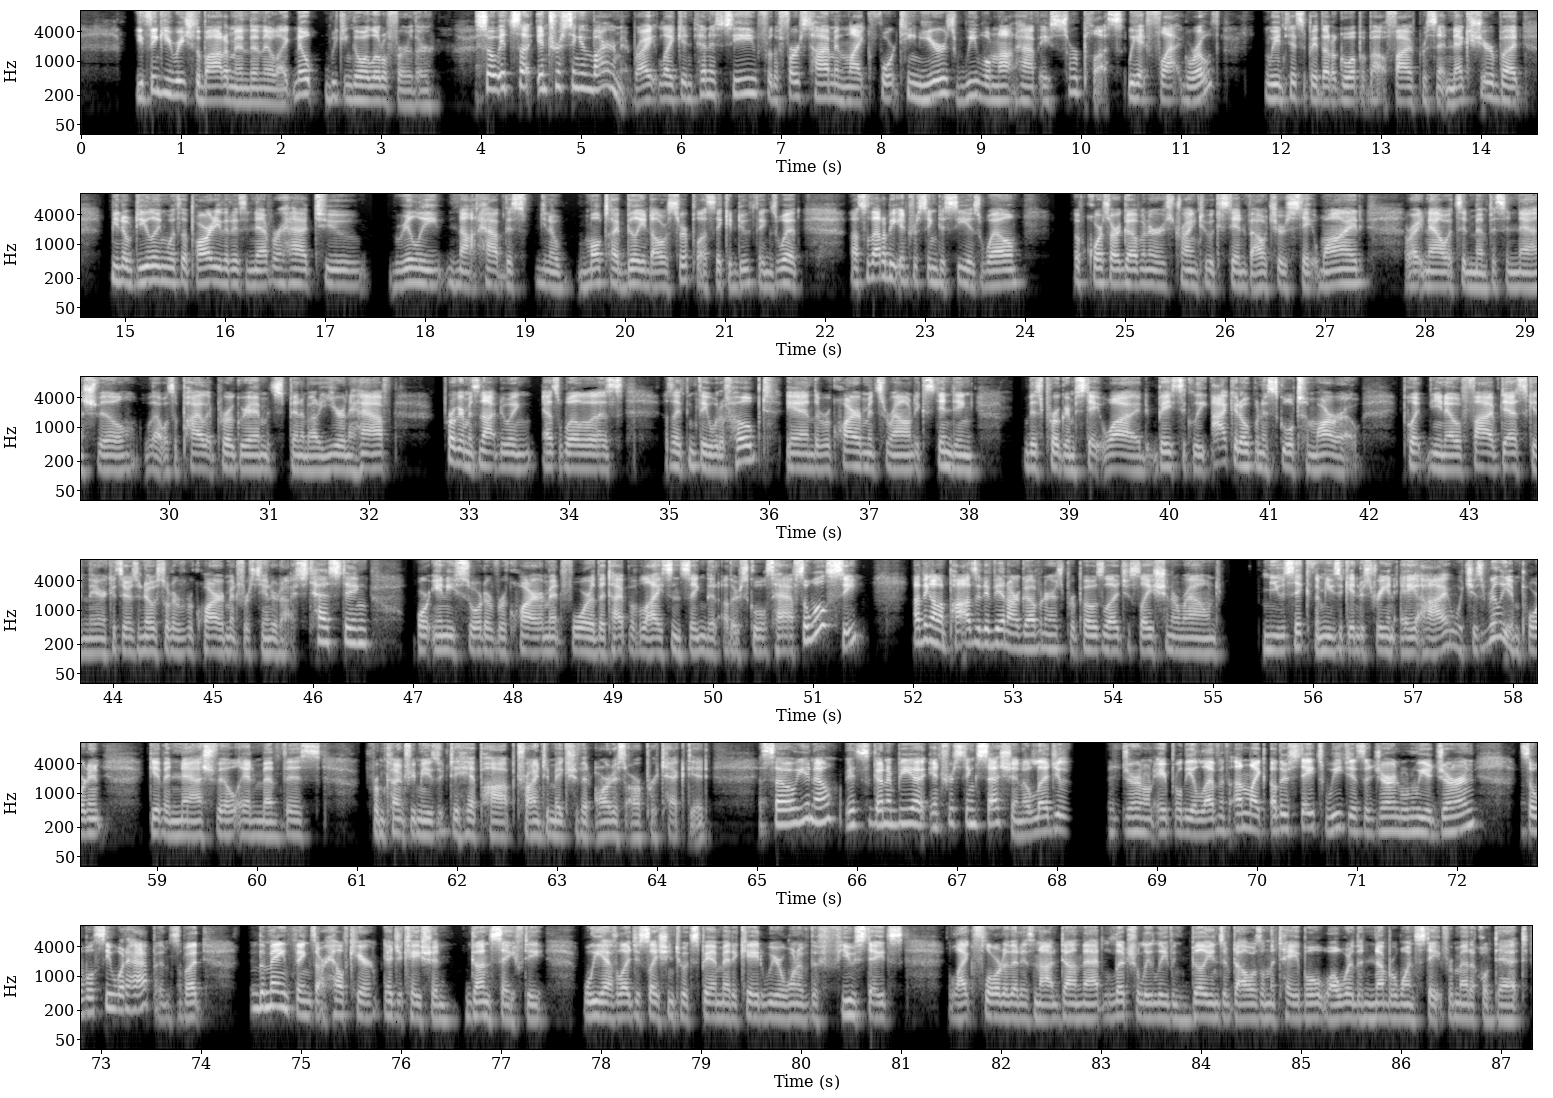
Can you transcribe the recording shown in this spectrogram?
you think you reach the bottom and then they're like, nope, we can go a little further. So it's an interesting environment, right? Like in Tennessee, for the first time in like 14 years, we will not have a surplus. We had flat growth. We anticipate that'll go up about 5% next year. But, you know, dealing with a party that has never had to really not have this, you know, multi-billion dollar surplus they can do things with. Uh, so that'll be interesting to see as well. Of course, our governor is trying to extend vouchers statewide. Right now, it's in Memphis and Nashville. That was a pilot program. It's been about a year and a half program is not doing as well as as I think they would have hoped, and the requirements around extending this program statewide. Basically, I could open a school tomorrow, put you know five desks in there because there's no sort of requirement for standardized testing or any sort of requirement for the type of licensing that other schools have. So we'll see. I think on the positive end, our governor has proposed legislation around music, the music industry, and AI, which is really important given Nashville and Memphis from country music to hip hop, trying to make sure that artists are protected. So, you know, it's going to be an interesting session. Allegedly adjourn on April the 11th. Unlike other states, we just adjourn when we adjourn. So we'll see what happens. But the main things are healthcare, education, gun safety. We have legislation to expand Medicaid. We are one of the few states like Florida that has not done that, literally leaving billions of dollars on the table while we're the number one state for medical debt.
